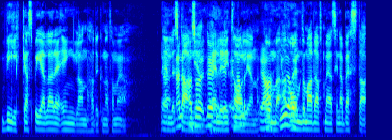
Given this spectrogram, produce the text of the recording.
vilka spelare England hade kunnat ha med. Eller Spanien, alltså, det, eller Italien. Ja, om, jo, om de hade haft med sina bästa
